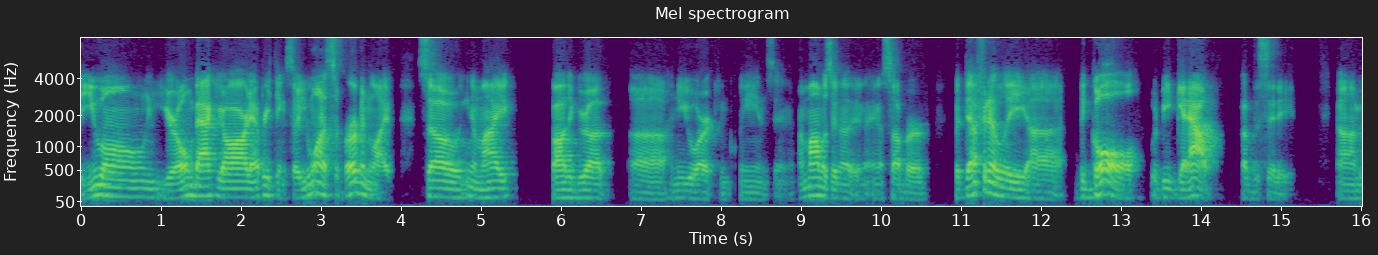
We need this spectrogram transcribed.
that you own, your own backyard, everything. So you want a suburban life. So, you know, my father grew up uh, New York and Queens. And my mom was in a in, in a suburb, but definitely uh, the goal would be get out of the city. Um,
